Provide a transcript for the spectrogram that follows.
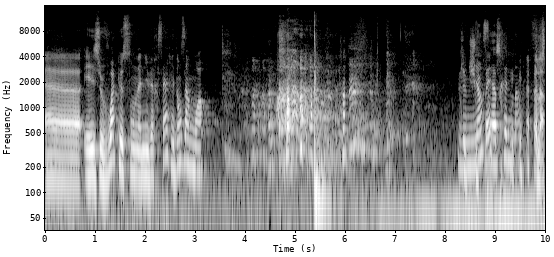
Euh, et je vois que son anniversaire est dans un mois. Le mien, c'est après-demain. voilà.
